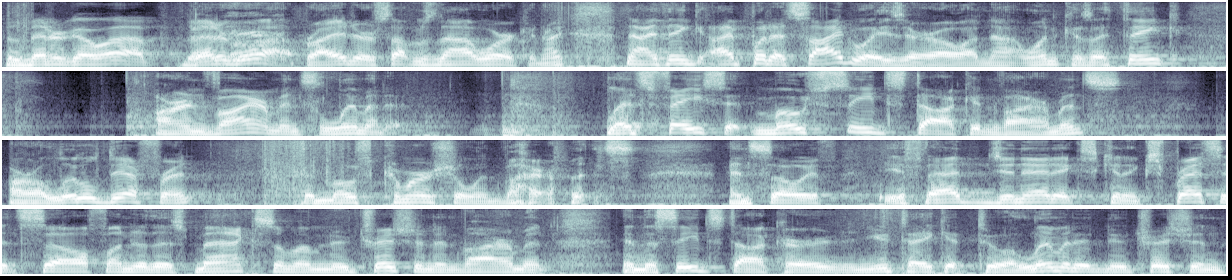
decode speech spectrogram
it better go up. Better go up, right? Or something's not working, right? Now, I think I put a sideways arrow on that one because I think our environment's limited. Let's face it, most seed stock environments are a little different than most commercial environments. And so if, if that genetics can express itself under this maximum nutrition environment in the seed stock herd and you take it to a limited nutrition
